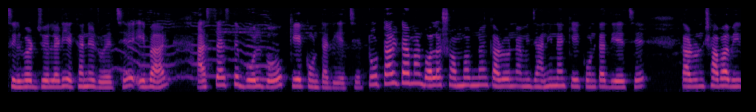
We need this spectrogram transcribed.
সিলভার জুয়েলারি এখানে রয়েছে। এবার আস্তে আস্তে বলব কে কোনটা দিয়েছে। টোটালটা আমার বলা সম্ভব নয়, কারণ আমি জানি না কে কোনটা দিয়েছে, কারণ স্বাভাবিক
